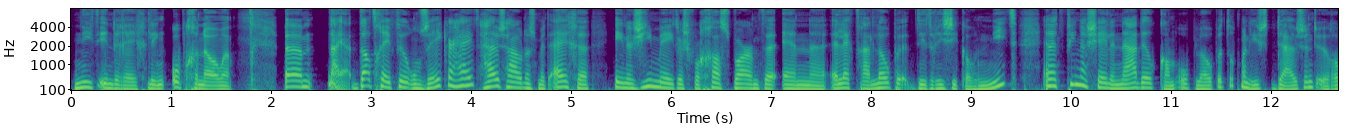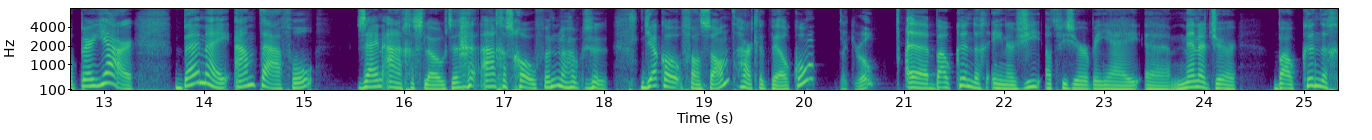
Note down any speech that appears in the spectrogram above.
niet in de regeling opgenomen. Um, nou ja, dat geeft veel onzekerheid. Huishoudens met eigen energiemeters voor gas, warmte en uh, elektra lopen dit risico niet. En het financiële nadeel kan oplopen tot maar liefst 1000 euro per jaar. Bij mij aan tafel zijn aangesloten, aangeschoven, maar ook Jacco van Zand. Hartelijk welkom. Dankjewel. Uh, bouwkundig energieadviseur ben jij uh, manager bouwkundig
